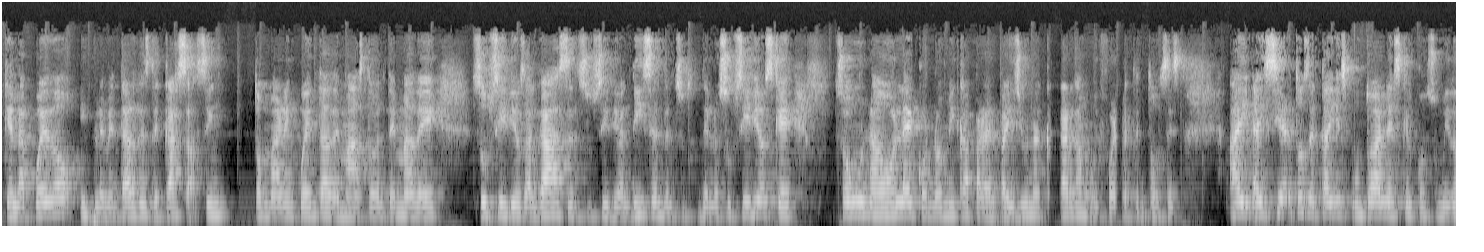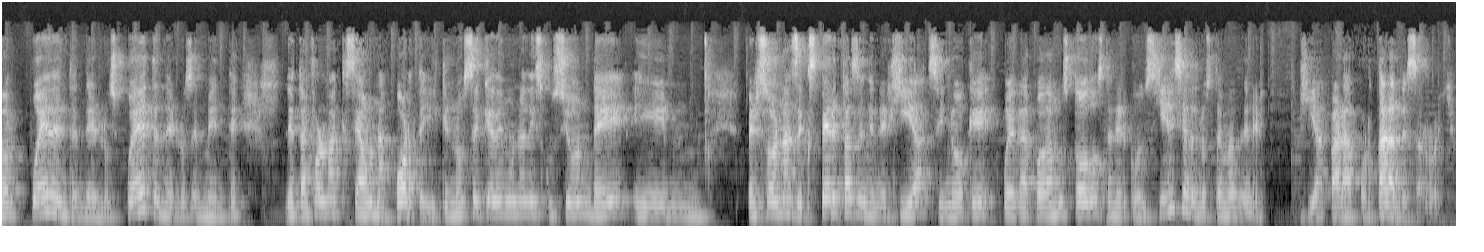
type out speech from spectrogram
que la puedo implementar desde casa, sin tomar en cuenta además todo el tema de subsidios al gas, el subsidio al diésel, de los subsidios que son una ola económica para el país y una carga muy fuerte. Entonces, hay, hay, ciertos detalles puntuales que el consumidor puede entenderlos, puede tenerlos en mente, de tal forma que sea un aporte y que no se quede en una discusión de em, personas expertas en energía, sino que pueda, podamos todos tener conciencia de los temas de energía para aportar al desarrollo.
